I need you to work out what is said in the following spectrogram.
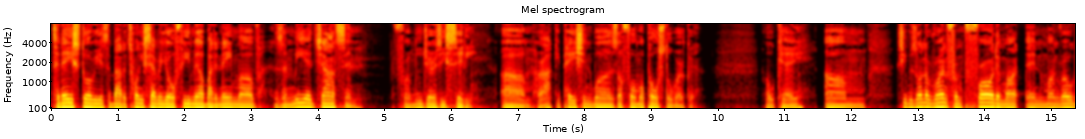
today's story is about a 27 year old female by the name of Zamia Johnson from New Jersey City. Um, her occupation was a former postal worker. Okay. Um, she was on the run from fraud in, Mon- in Monroe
